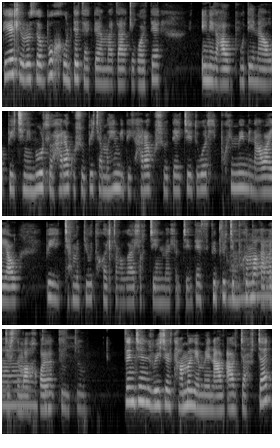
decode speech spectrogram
Тэгэл ерөөсөө бүх хүнтэй цайтай юмаа зааж өгөө те энийг аав бүгдийг аав би чиний нүүрлөө хараагүй шүү би чамаа хин гэдгийг хараагүй шүү те чи зүгээр л бүх юм минь аваа яв би чамд юу тохиолж байгааг ойлгож гин мэлж гин. Те сэтгэл зүй чи бүх юмаа гаргаж ирсэн байгаа байхгүй юу? Зэн чин Ричард хамаг юм авч авчаад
